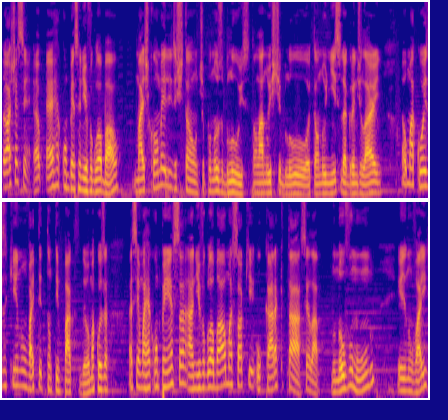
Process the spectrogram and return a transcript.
Eu acho assim, é, é recompensa nível global, mas como eles estão, tipo, nos blues, estão lá no East Blue, ou estão no início da Grand Line, é uma coisa que não vai ter tanto impacto, entendeu? É uma coisa, assim, é uma recompensa a nível global, mas só que o cara que tá, sei lá, no novo mundo, ele não vai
